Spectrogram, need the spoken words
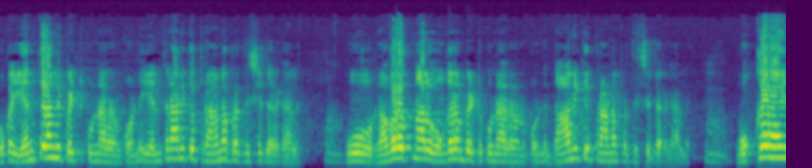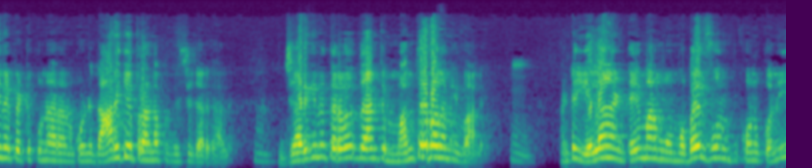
ఒక యంత్రాన్ని పెట్టుకున్నారనుకోండి యంత్రానికి ప్రాణ ప్రతిష్ఠ జరగాలి. ఓ నవరత్నాలు ఉంగరం పెట్టుకున్నారనుకోండి దానికి ప్రాణ ప్రతిష్ఠ జరగాలి. ఒక్కరాయిన పెట్టుకున్నారనుకోండి దానికి ప్రాణ ప్రతిష్ఠ జరగాలి. జరిగిన తర్వాత దానికి మంత్రబలం ఇవ్వాలి. అంటే ఎలా అంటే మనం మొబైల్ ఫోన్ కొనుక్కొని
